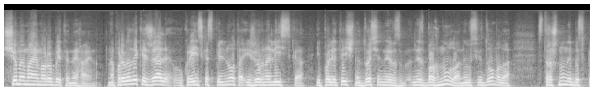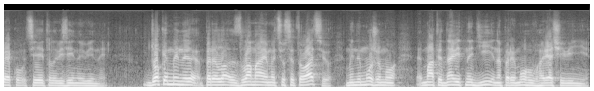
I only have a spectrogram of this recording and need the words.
Що ми маємо робити негайно? На превеликий жаль, українська спільнота і журналістська, і політична досі не збагнула, не усвідомила страшну небезпеку цієї телевізійної війни. Доки ми не зламаємо цю ситуацію, ми не можемо мати навіть надії на перемогу в гарячій війні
